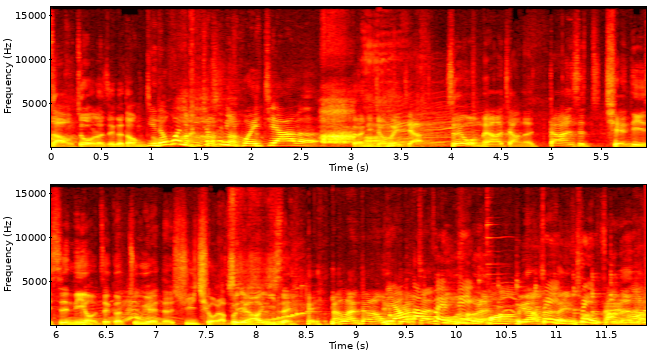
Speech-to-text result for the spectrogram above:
少做了这个动作。你的问题就是你回家了，对，你就回家。所以我们要讲的当然是前提是你有这个住院的需求了，不是要医生。当然当然，不要浪费病房，不要病病房，不能浪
